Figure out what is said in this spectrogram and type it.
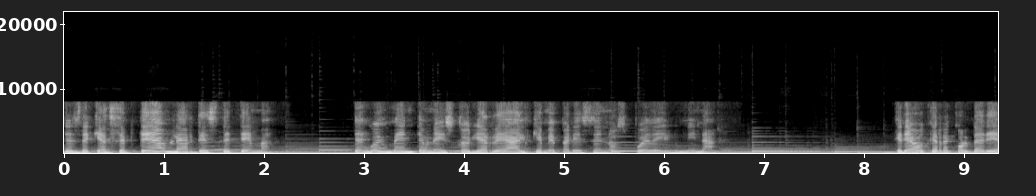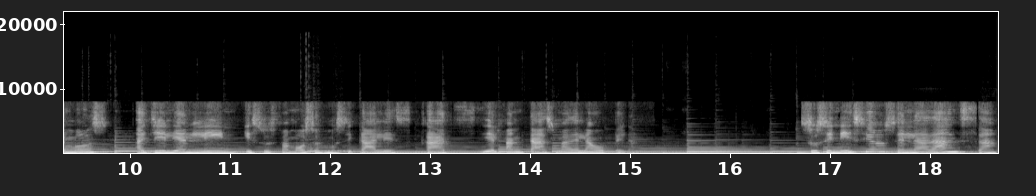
Desde que acepté hablar de este tema, tengo en mente una historia real que me parece nos puede iluminar. Creo que recordaremos a Gillian Lynn y sus famosos musicales Cats y El fantasma de la ópera. Sus inicios en la danza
